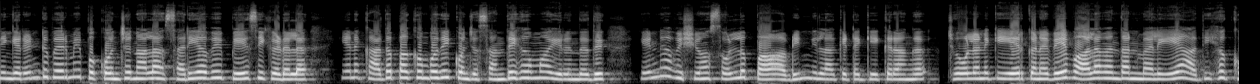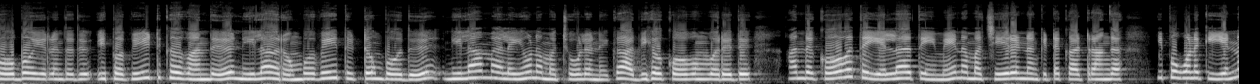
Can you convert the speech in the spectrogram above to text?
நீங்கள் ரெண்டு பேருமே இப்போ கொஞ்ச நாளாக சரியாகவே பேசிக்கிடலை. எனக்கு அதை பார்க்கும்போதே கொஞ்சம் சந்தேகமாக இருந்தது. என்ன விஷயம்? சொல்லுப்பா அப்படின்னு நிலா கிட்ட கேட்குறாங்க சோழனுக்கு ஏற்கனவே வாழவந்தான் மேலேயே அதிக கோபம் இருந்தது. இப்போ வீட்டுக்கு வந்து நிலா ரொம்பவே திட்டும்போது நிலா மேலேயும் நம்ம சோழனுக்கு அதிக கோபம் வருது. அந்த கோவத்தை எல்லாத்தையுமே நம்ம சீரண்ணன் கிட்ட காட்டுறாங்க. இப்போ உனக்கு என்ன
